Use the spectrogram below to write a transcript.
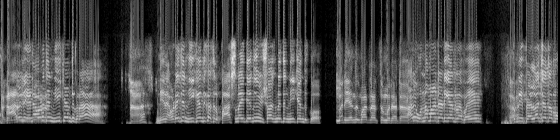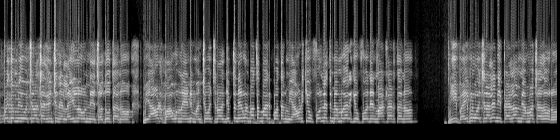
పోయి నేను ఎవడైతే నీకెందుకురా? ఆ? నేను ఎవడైతే నీకెందుకు? అసలు పాస్టర్ అయితే ఎందుకు విశ్వాసం అయితే నీకెందుకు? మరి ఎందుకు మాట్లాడుతావు మరి అట? అరే ఉన్న మాట అడిగాను రా భయ్ ఇప్పుడు నీ పెళ్ళాం చేత ముప్పై తొమ్మిది వచనాలు చదివించి నేను లైన్లో ఉండి నేను చదువుతాను. మీ ఆవిడ బాగున్నాయండి మంచి వచ్చిన అని చెప్తే నేను కూడా మతం మారిపోతాను. మీ ఆవిడకి ఫోన్ లేకపోతే మీ అమ్మగారికి ఫోన్ నేను మాట్లాడతాను. నీ బైబిల్ వచ్చినాలే నీ పెళ్ళాం మీ అమ్మ చదవరు.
